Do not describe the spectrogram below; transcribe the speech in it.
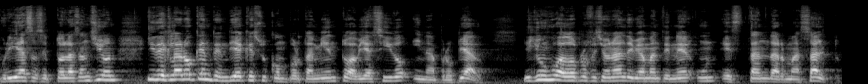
Urias aceptó la sanción y declaró que entendía que su comportamiento había sido inapropiado y que un jugador profesional debía mantener un estándar más alto.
